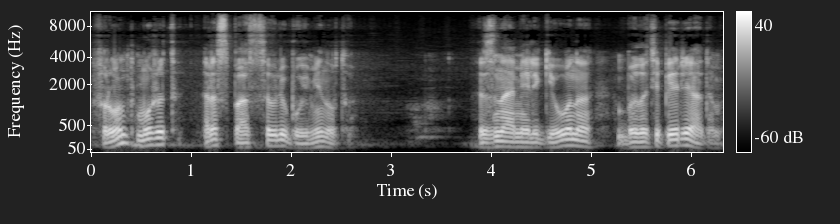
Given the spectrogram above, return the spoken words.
фронт может распасться в любую минуту». Знамя легиона было теперь рядом,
